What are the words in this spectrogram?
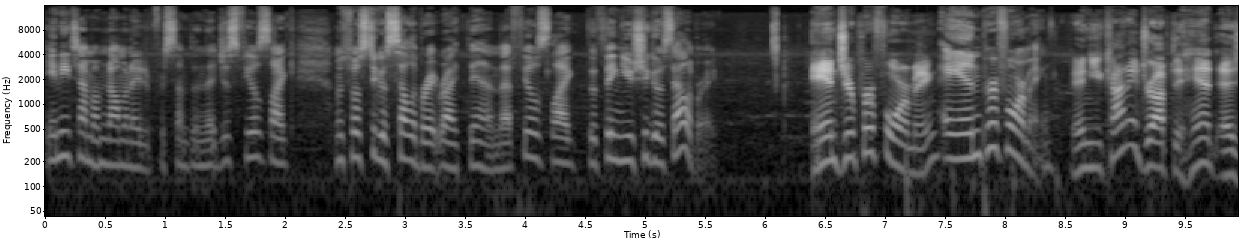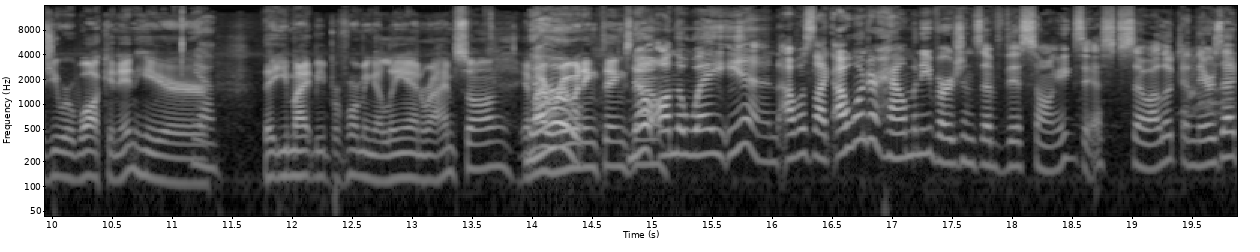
anytime I'm nominated for something, that just feels like I'm supposed to go celebrate right then. That feels like the thing you should go celebrate. And you're performing, And performing. and you kind of dropped a hint as you were walking in here Yeah. that you might be performing a LeAnn Rimes song. Am I ruining things no, now? on the way in, I was like, I wonder how many versions of this song exist. So I looked, and there's a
